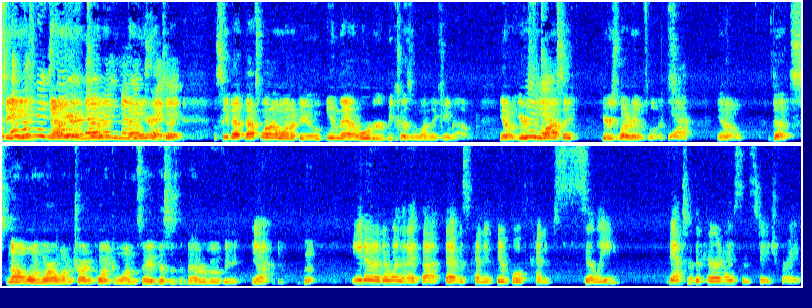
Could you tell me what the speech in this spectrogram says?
See, I wasn't excited. now you're into no, it. no, Now not you're into excited. See, that that's what I want to do in that order because of when they came out. You know, here's Yeah, the classic, here's what it influenced. Yeah. You know, that's not one where I want to try to point to one and say this is the better movie. Yeah. But, You know, another one that I thought that was kind of. They're both kind of silly. Phantom of the Paradise and Stage Fright.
